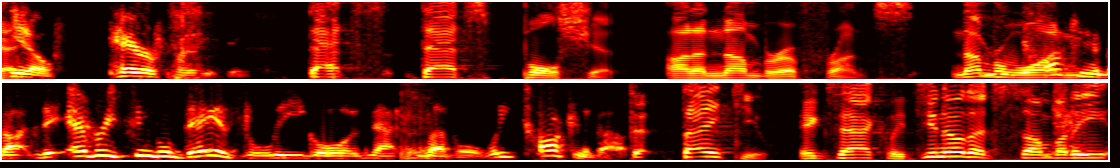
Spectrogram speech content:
Okay. you know, paraphrasing. That's that's bullshit on a number of fronts. Number What are you one, talking about every single day is legal in that level. What are you talking about? Th- thank you. Exactly. Do you know that somebody,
